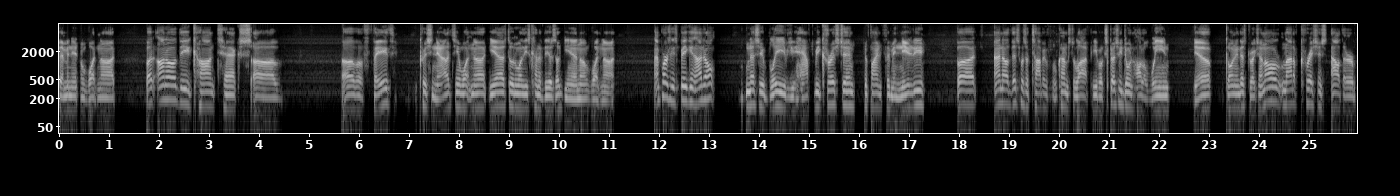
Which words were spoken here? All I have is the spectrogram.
feminine and whatnot. But know the context of, of a faith, Christianity and whatnot, yeah, I was doing one of these kind of videos again on whatnot. And personally speaking, I don't necessarily believe you have to be Christian to find femininity, but I know this was a topic it comes to a lot of people, especially during Halloween. Yep, going in this direction. I know a lot of Christians out there are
